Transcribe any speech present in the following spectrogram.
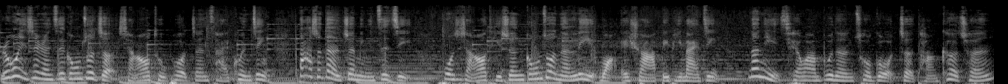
如果你是人资工作者，想要突破真才困境，大声的证明自己，或是想要提升工作能力，往 HRBP 迈进，那你千万不能错过这堂课程。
